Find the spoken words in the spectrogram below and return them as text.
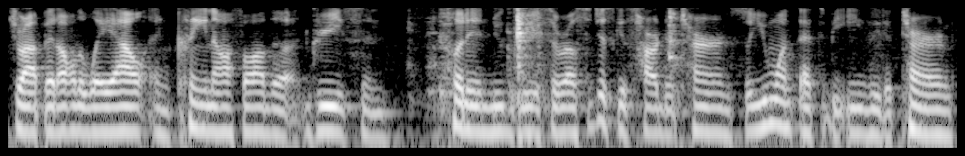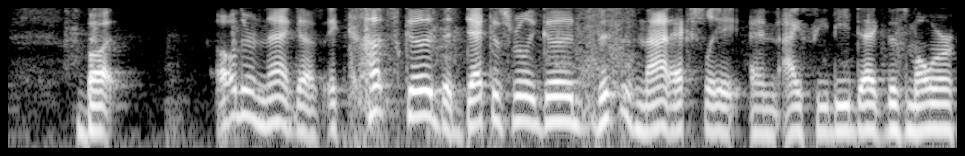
drop it all the way out, and clean off all the grease and put in new grease or else it just gets hard to turn. So you want that to be easy to turn. But other than that, guys, it cuts good. The deck is really good. This is not actually an ICD deck. This mower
